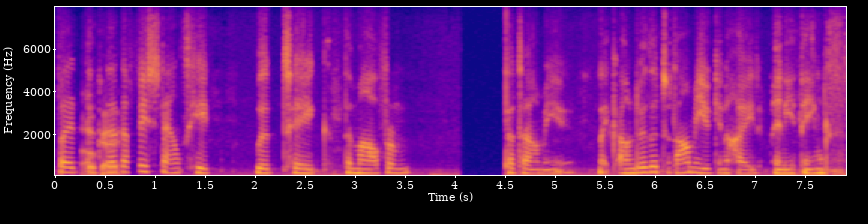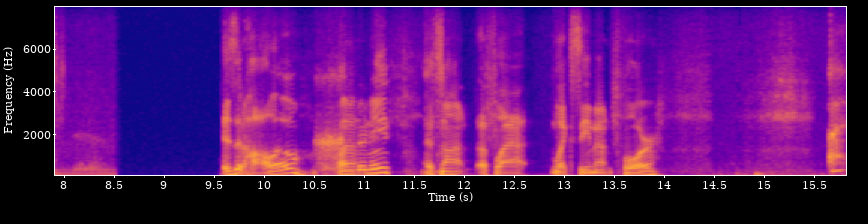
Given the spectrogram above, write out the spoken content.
but the, Okay. the, the fish tanks he would take them out from tatami. Like under the tatami, you can hide many things. Is it hollow underneath? It's not a flat like cement floor. I,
